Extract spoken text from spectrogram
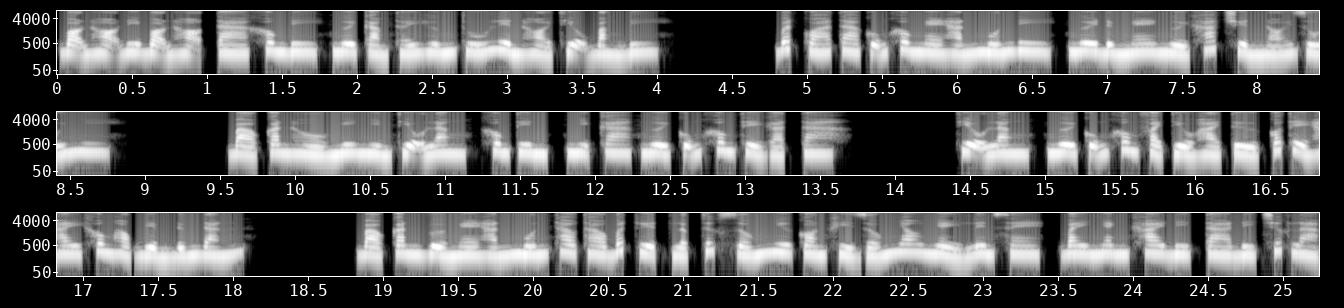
bọn họ đi bọn họ ta không đi, ngươi cảm thấy hứng thú liền hỏi thiệu bằng đi. Bất quá ta cũng không nghe hắn muốn đi, ngươi đừng nghe người khác truyền nói dối nhi. Bảo căn hồ nghi nhìn thiệu lăng, không tin, nhị ca, ngươi cũng không thể gạt ta. Thiệu lăng, ngươi cũng không phải tiểu hài tử có thể hay không học điểm đứng đắn. Bảo Căn vừa nghe hắn muốn thao thao bất tuyệt lập tức giống như con khỉ giống nhau nhảy lên xe, bay nhanh khai đi ta đi trước lạc.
